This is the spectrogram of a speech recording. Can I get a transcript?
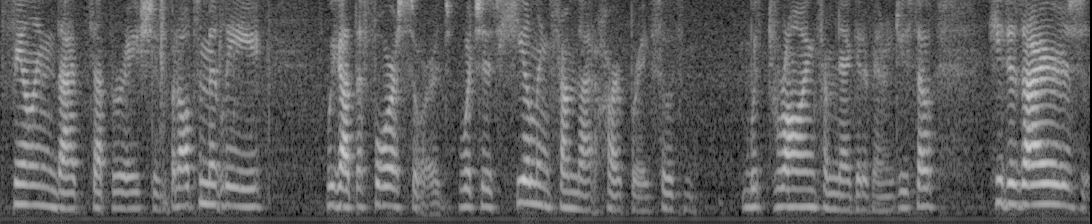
feeling that separation. But ultimately, we got the Four Swords, which is healing from that heartbreak. So it's withdrawing from negative energy. So he desires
